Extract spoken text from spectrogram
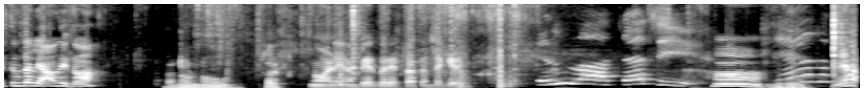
ಚಿತ್ರದಲ್ಲಿ ಯಾವ್ದಿದು ಡೋಂಟ್ ನೋ ಸರಿ. ನೋಡೋಣ ಏನೋ ಬೇರೆ ಬೇರೆ ಇರ್ತಕ್ಕಂಥ ಗಿರಿ ಇಲ್ಲ ಹಾಂ ಏನು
